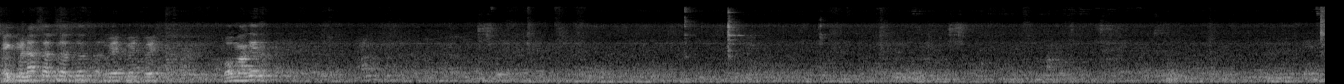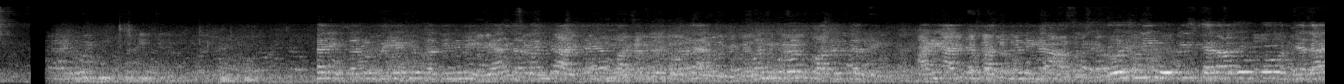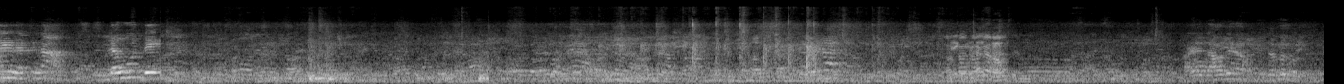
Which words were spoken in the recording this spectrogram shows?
एक minute sir sir sir sir wait wait wait हो मागे या स्वातंत्र्य आणि आजच्या रोशनी होगी शराबों को जलाए रखना लहू दे एक मिनिट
